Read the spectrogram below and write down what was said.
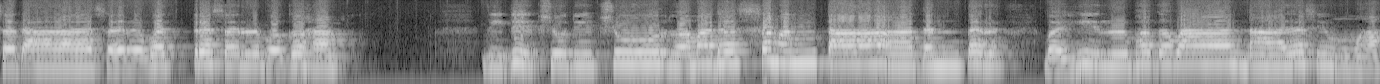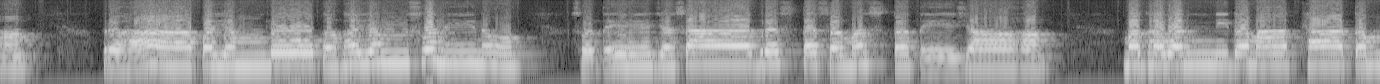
सदा सर्वत्र सर्वगः। विदिक्षु दिक्षूर्ध्वमधः समन्तादन्तर्बहिर्भगवान्नारसिंहः प्रहापयम् लोकभयम् स्वनेन स्वतेजसाग्रस्तसमस्ततेजाः। मघवन्निदमाख्यातम्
